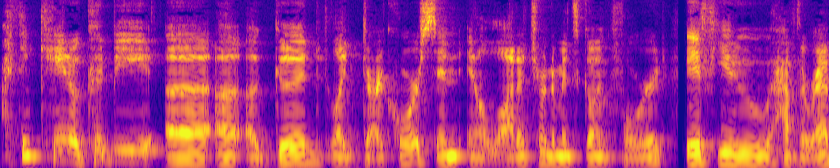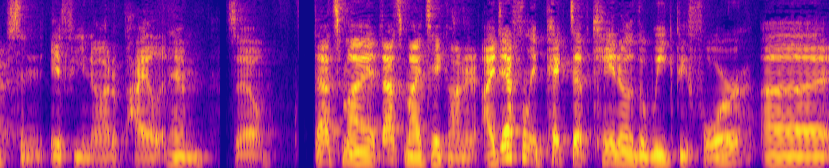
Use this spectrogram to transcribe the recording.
I think Kano could be a, a, a good like dark horse in, in a lot of tournaments going forward if you have the reps and if you know how to pilot him. So that's my that's my take on it. I definitely picked up Kano the week before uh,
